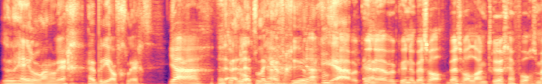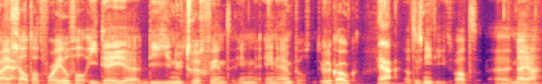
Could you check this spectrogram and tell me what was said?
Een hele lange weg, hebben die afgelegd. Ja, letterlijk Ja. en figuurlijk. Ja, Ja, we kunnen, we kunnen best, wel, best wel lang terug. En volgens mij Ja. geldt dat voor heel veel ideeën die je nu terugvindt in, in Impuls natuurlijk ook. Ja, Dat is niet iets wat, eh, nou ja,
